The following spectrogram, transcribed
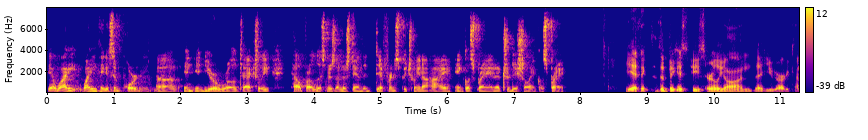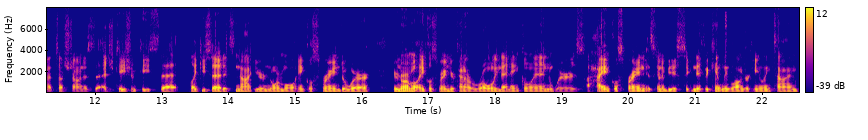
Yeah, why do you, why do you think it's important uh, in in your world to actually help our listeners understand the difference between a high ankle sprain and a traditional ankle sprain? Yeah, I think the biggest piece early on that you already kind of touched on is the education piece that, like you said, it's not your normal ankle sprain to where your normal ankle sprain, you're kind of rolling that ankle in, whereas a high ankle sprain is going to be a significantly longer healing time.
